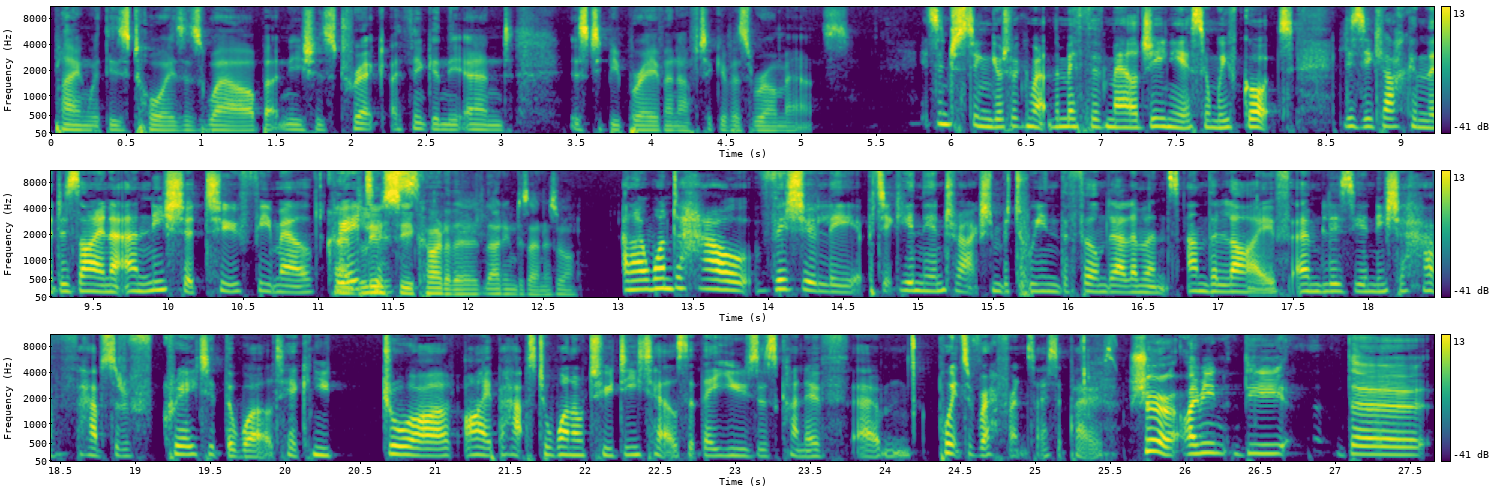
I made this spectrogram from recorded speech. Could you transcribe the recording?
playing with these toys as well." But Netia's trick, I think, in the end, is to be brave enough to give us romance. It's interesting you're talking about the myth of male genius, and we've got Lizzie Clachan, the designer, and Netia, two female creators. And Lucy Carter, the lighting designer, as well. And I wonder how visually, particularly in the interaction between the filmed elements and the live, um, Lizzie and Netia have, have sort of created the world here. Can you draw our eye perhaps to one or two details that they use as kind of um, points of reference, I suppose? Sure. I mean, the the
